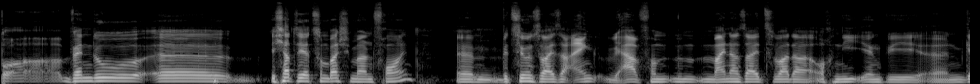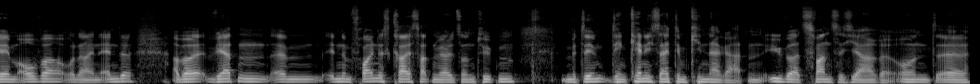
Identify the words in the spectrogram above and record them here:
boah, wenn du, äh, ich hatte jetzt zum Beispiel mal einen Freund, Ähm, beziehungsweise, ein, ja, von meinerseits war da auch nie irgendwie äh, ein Game Over oder ein Ende. Aber wir hatten ähm, in einem Freundeskreis hatten wir halt so einen Typen, mit dem, den kenne ich seit dem Kindergarten, über 20 Jahre. Und äh,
